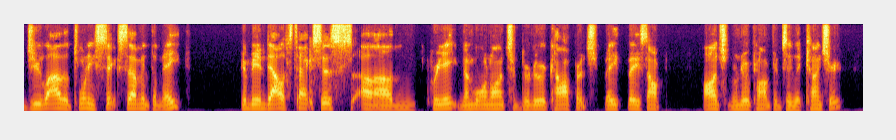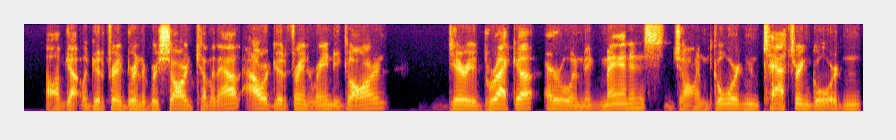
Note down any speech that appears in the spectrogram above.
July the 26th, 7th, and 8th. Gonna be in Dallas, Texas. Um, create number one entrepreneur conference, faith based on entrepreneur conference in the country. I've got my good friend Brendon Burchard coming out, our good friend Randy Garn, Gary Brecka, Erwin McManus, John Gordon, Katherine Gordon,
